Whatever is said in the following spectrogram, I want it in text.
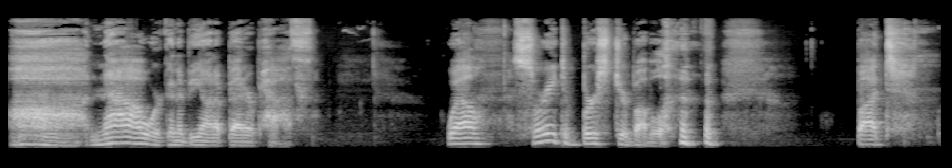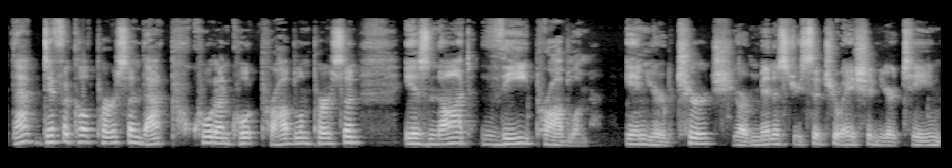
ah, now we're going to be on a better path. Well, sorry to burst your bubble, but that difficult person, that quote unquote problem person, is not the problem in your church, your ministry situation, your team.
